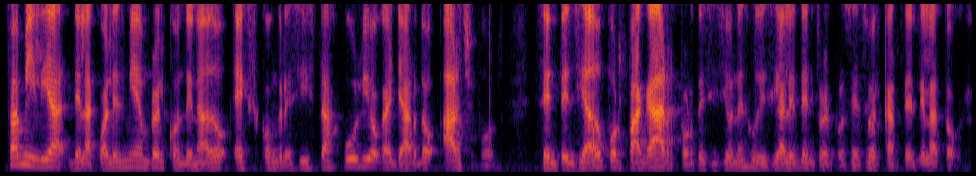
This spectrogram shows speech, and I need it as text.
familia de la cual es miembro el condenado excongresista Julio Gallardo Archbold, sentenciado por pagar por decisiones judiciales dentro del proceso del cartel de la toga.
